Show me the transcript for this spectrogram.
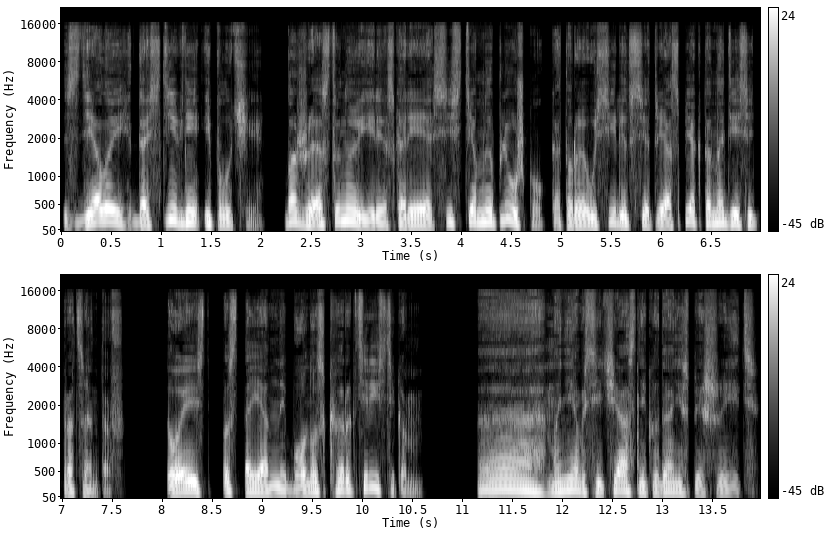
«сделай, достигни и получи». Божественную или, скорее, системную плюшку, которая усилит все три аспекта на 10%. То есть постоянный бонус к характеристикам. А, мне бы сейчас никуда не спешить.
